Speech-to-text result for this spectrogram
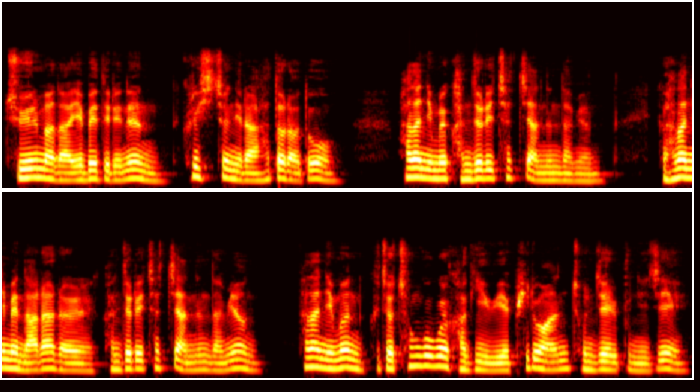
주일마다 예배드리는 크리스천이라 하더라도 하나님을 간절히 찾지 않는다면 그 하나님의 나라를 간절히 찾지 않는다면 하나님은 그저 천국을 가기 위해 필요한 존재일 뿐이지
